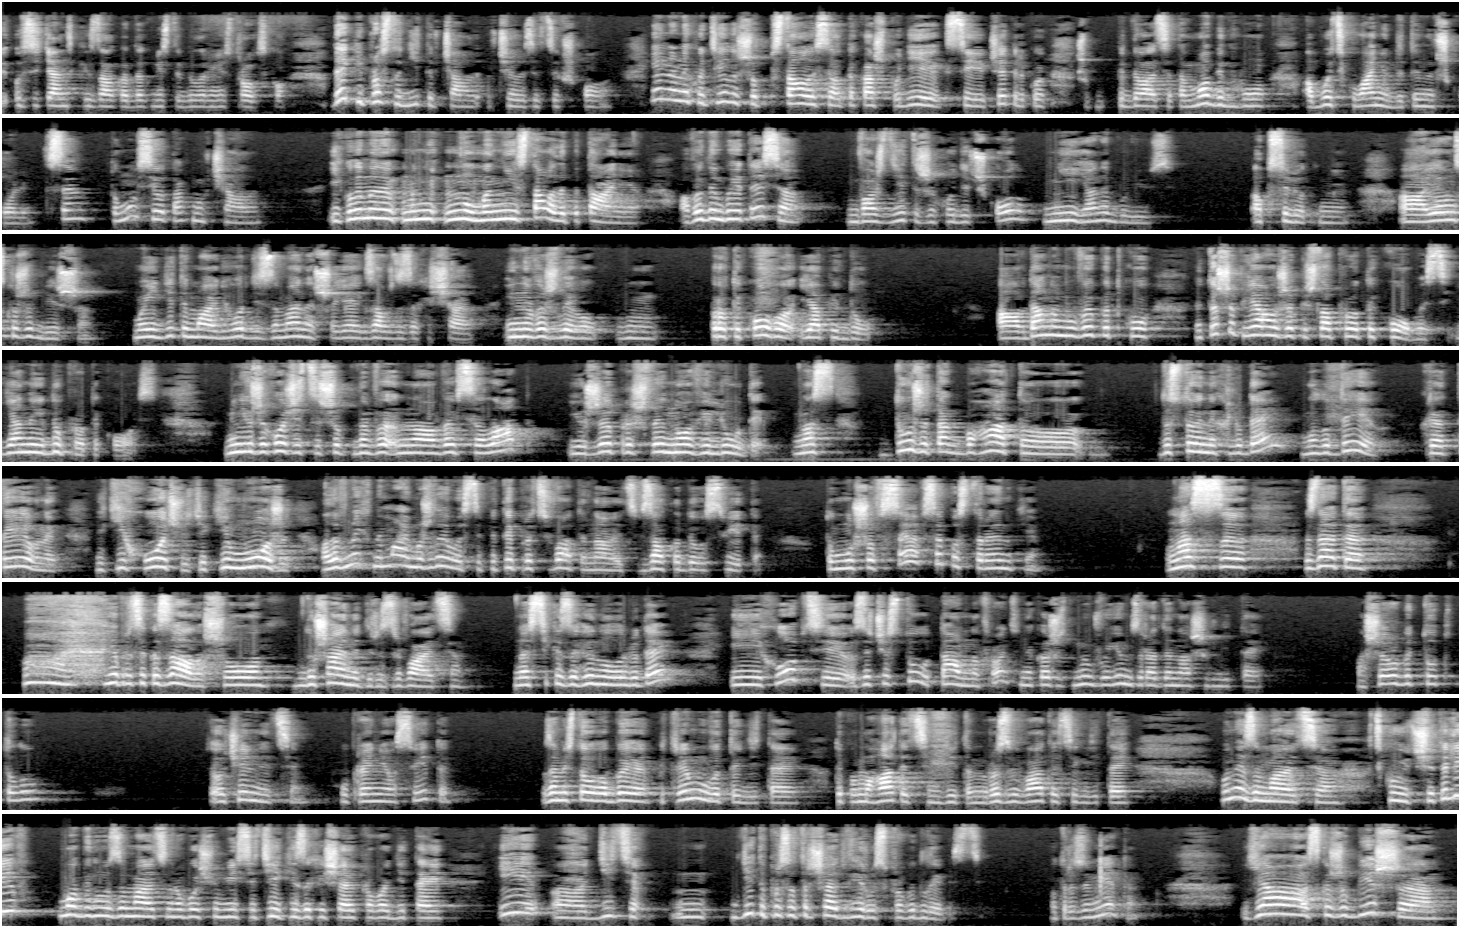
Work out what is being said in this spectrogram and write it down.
освітянських закладах міста Білорністровського, деякі просто діти вчали, вчилися в цих школах. І вони не хотіли, щоб сталася така ж подія, як з цією вчителькою, щоб піддаватися там мобінгу або цькуванню дитини в школі. Все. Тому всі отак мовчали. І коли мене, мені, ну, мені ставили питання, а ви не боїтеся? Ваші діти вже ходять в школу? Ні, я не боюсь. Абсолютно ні. А я вам скажу більше: мої діти мають гордість за мене, що я їх завжди захищаю. І неважливо, проти кого я піду. А в даному випадку не то, щоб я вже пішла проти когось, я не йду проти когось. Мені вже хочеться, щоб нав- навився лад і вже прийшли нові люди. У нас дуже так багато достойних людей, молодих, креативних, які хочуть, які можуть, але в них немає можливості піти працювати навіть в заклади освіти. Тому що все, все по старинки. У нас, е, ви знаєте, я про це казала, що душа іноді розривається. У нас стільки загинуло людей, і хлопці зачасту там на фронті вони кажуть, ми воюємо заради наших дітей. А що робить тут в тилу? Очільниці управління освіти? Замість того, аби підтримувати дітей, допомагати цим дітям, розвивати цих дітей, вони займаються, цькують вчителів, мобінгом займаються на робочому місці, ті, які захищають права дітей, і е, діти, діти просто втрачають віру у справедливість. От розумієте? Я скажу більше,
